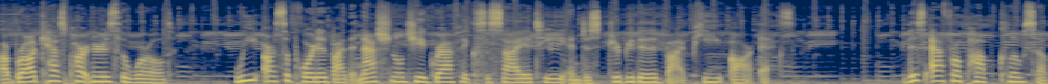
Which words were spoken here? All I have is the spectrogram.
Our broadcast partner is The World. We are supported by the National Geographic Society and distributed by PRX. This Afropop close up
